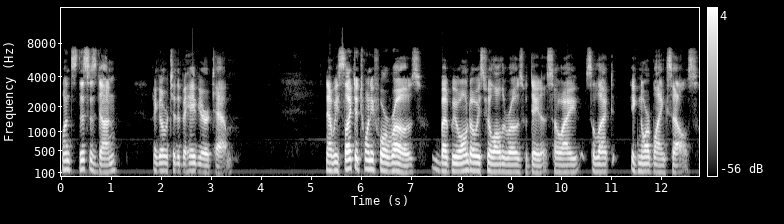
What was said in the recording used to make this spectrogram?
Once this is done, I go over to the Behavior tab. Now we selected 24 rows, but we won't always fill all the rows with data, so I select Ignore Blank Cells.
